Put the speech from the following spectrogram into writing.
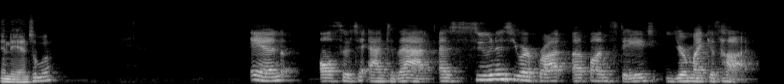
And Angela? And also to add to that, as soon as you are brought up on stage, your mic is hot.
